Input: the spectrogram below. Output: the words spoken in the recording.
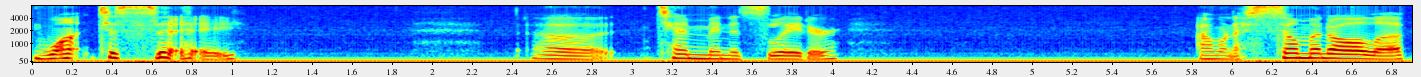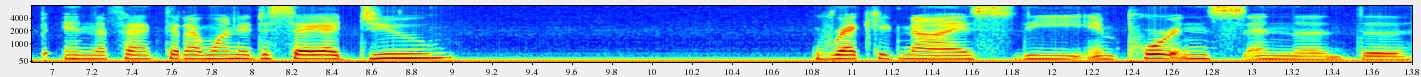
want to say, uh, 10 minutes later, I want to sum it all up in the fact that I wanted to say I do recognize the importance and the, the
